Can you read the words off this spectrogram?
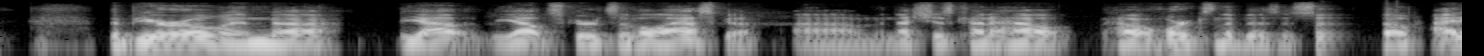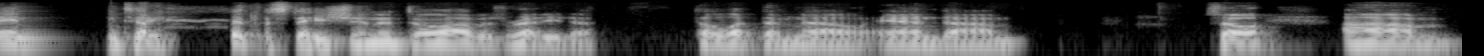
the bureau and uh, the out the outskirts of Alaska. Um, and that's just kind of how how it works in the business. So, so I didn't tell you at the station until I was ready to to let them know. And um, so um,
